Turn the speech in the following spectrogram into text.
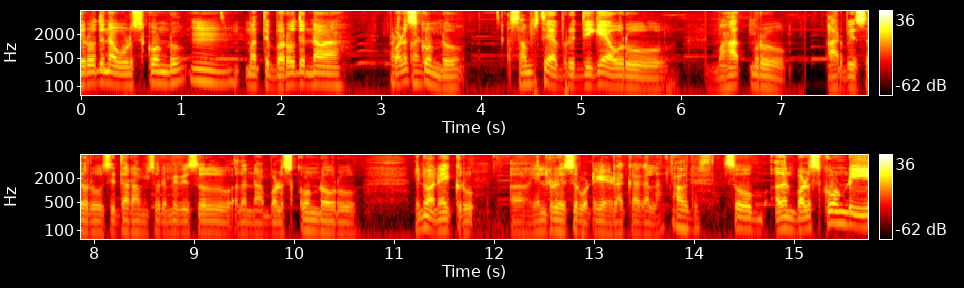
ಇರೋದನ್ನ ಉಳಿಸ್ಕೊಂಡು ಮತ್ತೆ ಬರೋದನ್ನ ಬಳಸ್ಕೊಂಡು ಸಂಸ್ಥೆ ಅಭಿವೃದ್ಧಿಗೆ ಅವರು ಮಹಾತ್ಮರು R B sir Sitaram sir M A B sir ಅದನ್ನು ಬಳಸ್ಕೊಂಡು ಅವರು ಇನ್ನೂ ಅನೇಕರು ಎಲ್ಲರೂ ಹೆಸರು ಒಟ್ಟಿಗೆ ಹೇಳೋಕ್ಕಾಗಲ್ಲ. ಹೌದು ಸೊ ಅದನ್ನು ಬಳಸ್ಕೊಂಡು ಈ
